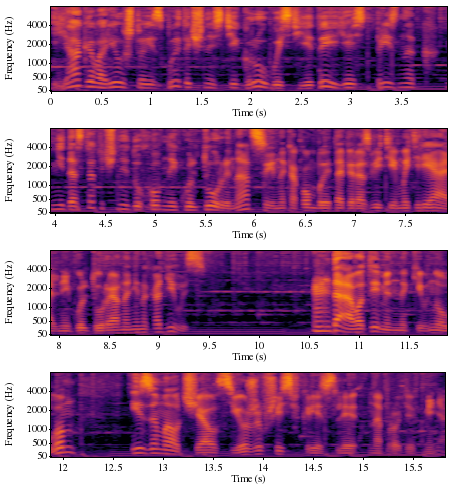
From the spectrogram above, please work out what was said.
Я говорил, что избыточность и грубость еды есть признак недостаточной духовной культуры нации, на каком бы этапе развития материальной культуры она ни находилась. «Да, вот именно», — кивнул он и замолчал, съежившись в кресле напротив меня.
